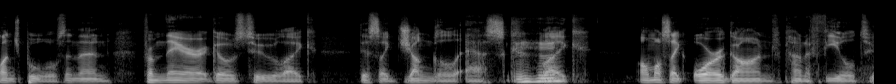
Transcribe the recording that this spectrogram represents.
plunge pools and then from there it goes to like this like jungle-esque Mm-hmm. like almost like Oregon kind of feel to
